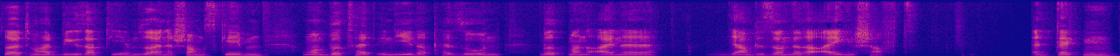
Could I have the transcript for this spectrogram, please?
sollte man halt, wie gesagt, jedem so eine Chance geben und man wird halt in jeder Person, wird man eine ja, besondere Eigenschaft entdecken,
